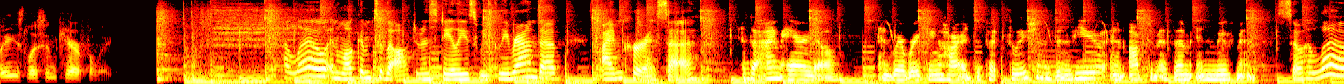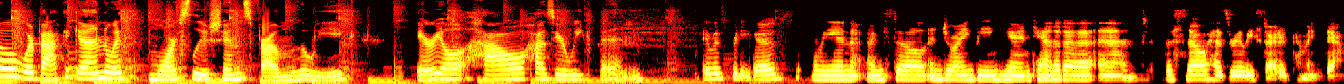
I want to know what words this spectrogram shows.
Please listen carefully. Hello, and welcome to the Optimist Daily's weekly roundup. I'm Karissa. And I'm Arielle, and we're working hard to put solutions in view and optimism in movement. So, hello, we're back again with more solutions from the week. Arielle, how has your week been? It was pretty good. I mean, I'm still enjoying being here in Canada, and the snow has really started coming down.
